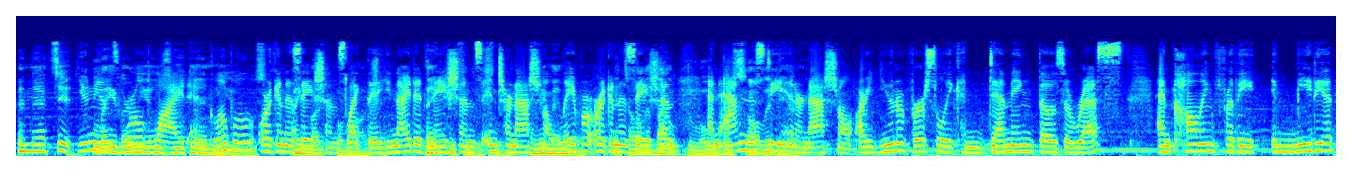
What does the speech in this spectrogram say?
And that's it. Unions Labor worldwide and global News. organizations like the United Thank Nations. International remember, Labor Organization and Amnesty solidarity. International are universally condemning those arrests and calling for the immediate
